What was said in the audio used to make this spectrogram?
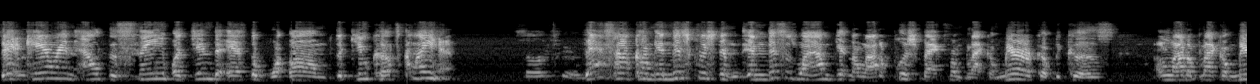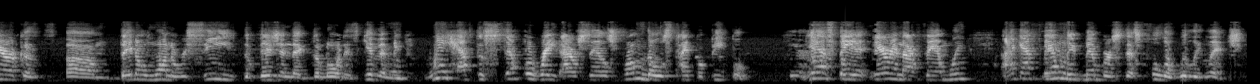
They're carrying out the same agenda as the um the Ku Klux Klan. So true. That's how come in this Christian, and this is why I'm getting a lot of pushback from Black America because a lot of black Americans, um, they don't want to receive the vision that the Lord has given me. We have to separate ourselves from those type of people. Yeah. Yes, they, they're in our family. I got family members that's full of Willie Lynch.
